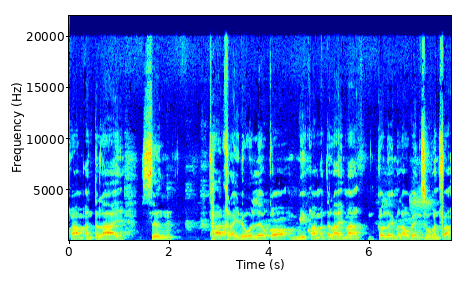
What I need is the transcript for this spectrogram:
ความอันตราย ซึ่งถ้าใครโดนแล้วก็มีความอันตรายมาก ก็เลยมาเล่าแบ่งสู่กันฟัง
